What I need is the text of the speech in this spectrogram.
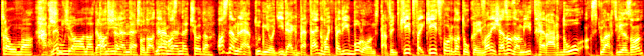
trauma hát nem súlya csoda, alatt. De az se lenne csoda. Nem, nem azt, lenne csoda. Azt nem lehet tudni, hogy idegbeteg, vagy pedig bolond. Tehát, hogy két, két forgatókönyv van, és ez az, amit Gerardo, Stuart Wilson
